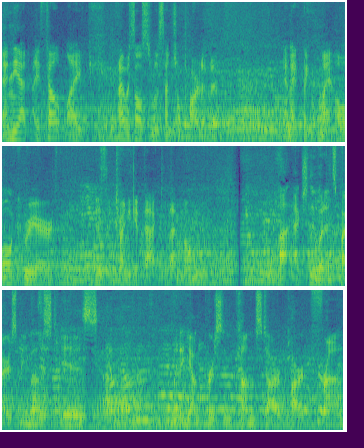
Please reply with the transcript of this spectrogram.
and yet I felt like I was also an essential part of it. And I think my whole career is trying to get back to that moment. Uh, actually, what inspires me most is uh, when a young person comes to our park from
